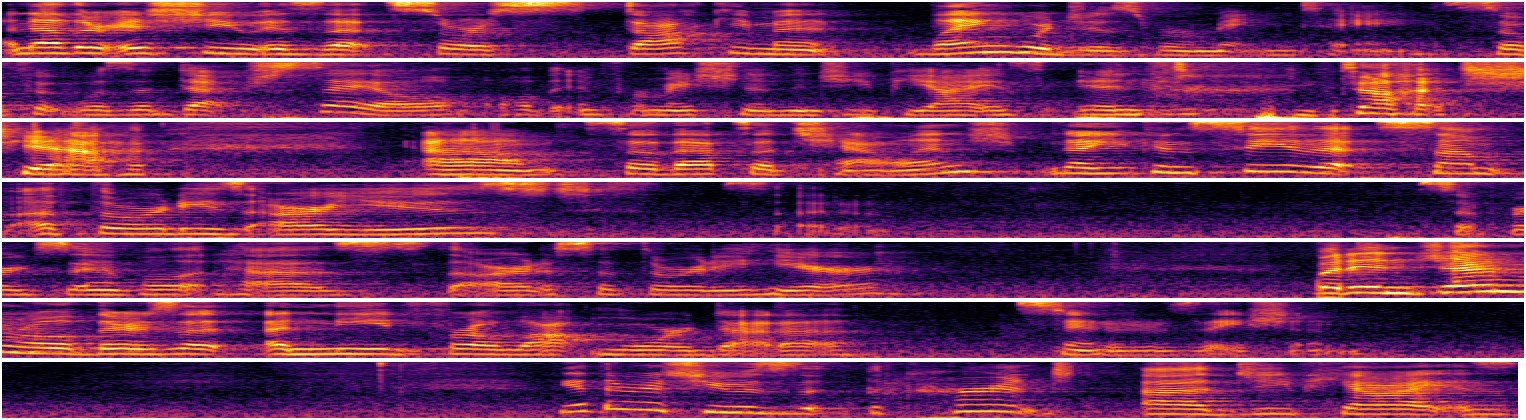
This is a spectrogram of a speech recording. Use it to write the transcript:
Another issue is that source document languages were maintained. So if it was a Dutch sale, all the information in the GPI is in Dutch, yeah. Um, so that's a challenge. Now you can see that some authorities are used. So, I don't, so for example, it has the artist authority here. But in general, there's a, a need for a lot more data standardization. The other issue is that the current uh, GPI is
